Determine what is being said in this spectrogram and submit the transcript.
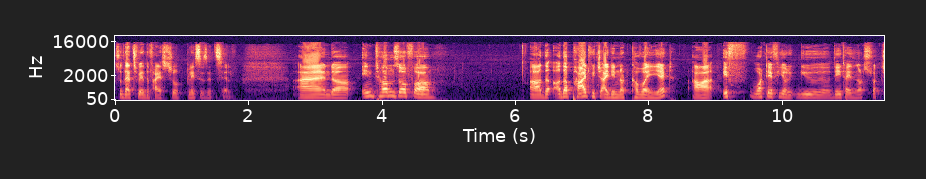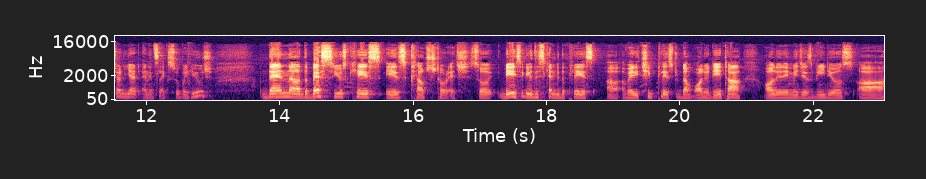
So that's where the Firestore places itself. And in terms of the other part which I did not cover yet, if what if your, your data is not structured yet and it's like super huge, then uh, the best use case is cloud storage. So basically this can be the place uh, a very cheap place to dump all your data all your images videos uh,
